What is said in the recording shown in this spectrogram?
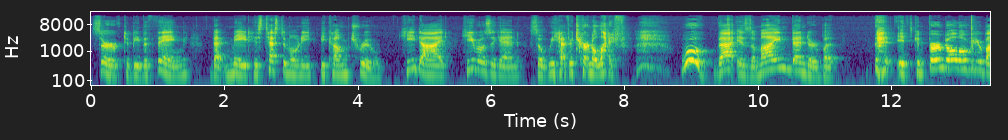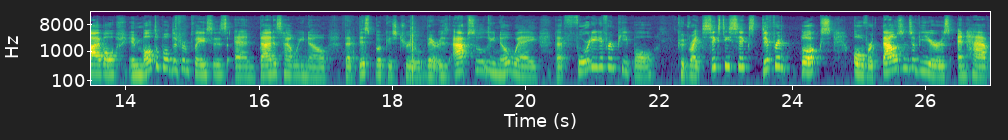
served to be the thing that made his testimony become true. He died, he rose again, so we have eternal life. Woo! That is a mind bender, but it's confirmed all over your Bible in multiple different places, and that is how we know that this book is true. There is absolutely no way that 40 different people could write 66 different books over thousands of years and have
